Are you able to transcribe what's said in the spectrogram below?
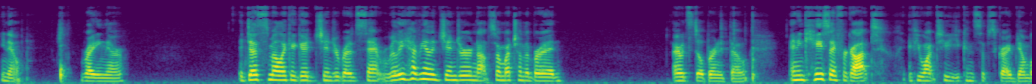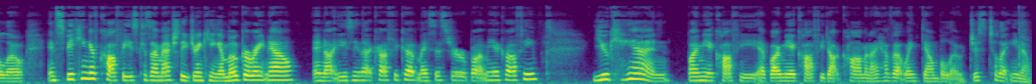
you know, writing there. It does smell like a good gingerbread scent. Really heavy on the ginger, not so much on the bread. I would still burn it though. And in case I forgot, if you want to, you can subscribe down below. And speaking of coffees, because I'm actually drinking a mocha right now and not using that coffee cup, my sister bought me a coffee. You can buy me a coffee at buymeacoffee.com and I have that link down below just to let you know.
